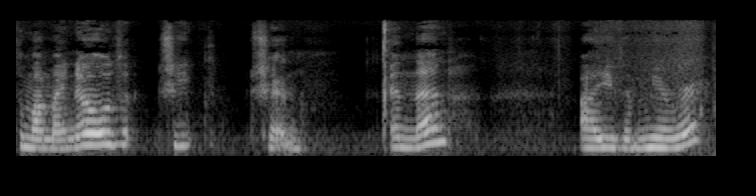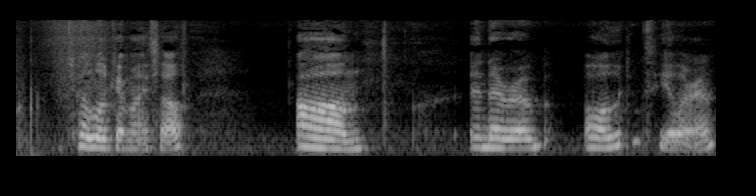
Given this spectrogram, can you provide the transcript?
some on my nose, cheeks, chin. And then I use a mirror to look at myself. Um, and I rub all the concealer in.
